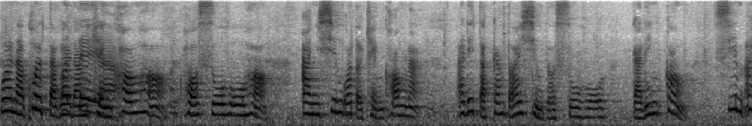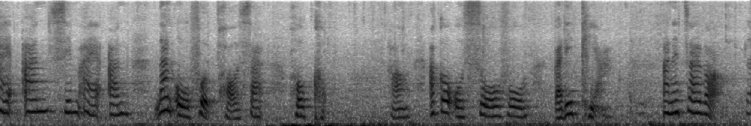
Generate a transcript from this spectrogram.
我若看逐个人健康吼，好舒服吼安心，我就健康啦。啊，你逐工都爱想着舒服，甲恁讲。心爱安，心爱安，咱有佛菩萨好靠，好，啊，阁有舒服甲你听，安尼知无？对。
